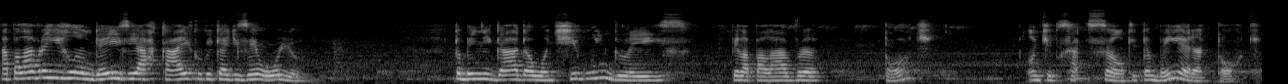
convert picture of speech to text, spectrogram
A palavra em irlandês e arcaico que quer dizer olho. Também ligada ao antigo inglês pela palavra torch, antigo saxão que também era torch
